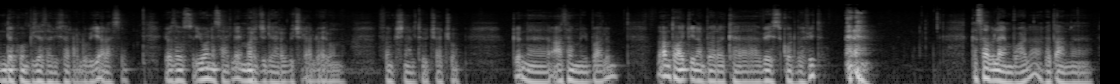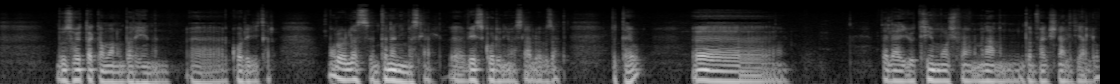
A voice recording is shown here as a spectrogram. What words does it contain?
እንደ competitor ይሰራሉ ብዬ አላስብም። የሆነ ሰዓት ላይ merge ሊያደረጉ ይችላሉ። አይ functionality ዎቻቸውን ግን አተም የሚባልም በጣም ታዋቂ ነበረ ከ VS Code በፊት። ከ Sublime በኋላ በጣም ብዙ ሰው ይጠቀመው ነበር ይህንን code editor። more or less እንትንን ይመስላል VS Code ን ይመስላል በብዛት ብታየው የተለያዩ theme ኦች ምናምን እንትን functionality ያለው።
